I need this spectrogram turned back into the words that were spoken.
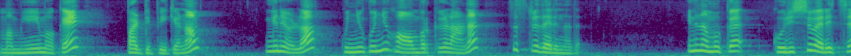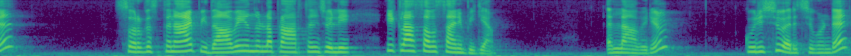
മമ്മിയെയും ഒക്കെ പഠിപ്പിക്കണം. ഇങ്ങനെയുള്ള കുഞ്ഞു കുഞ്ഞു ഹോംവർക്കുകളാണ് സിസ്റ്റർ തരുന്നത്. ഇനി നമുക്ക് കുരിശു വരച്ച് സ്വർഗസ്ഥനായ പിതാവേ എന്നുള്ള പ്രാർത്ഥന ചൊല്ലി ഈ ക്ലാസ് അവസാനിപ്പിക്കാം. എല്ലാവരും കുരിശു വരച്ചുകൊണ്ട്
